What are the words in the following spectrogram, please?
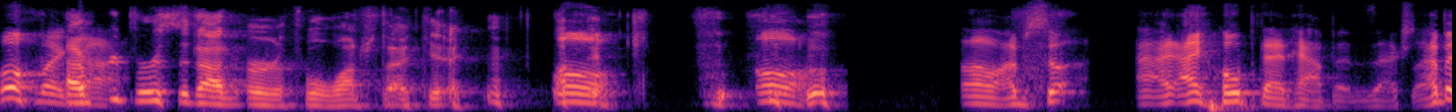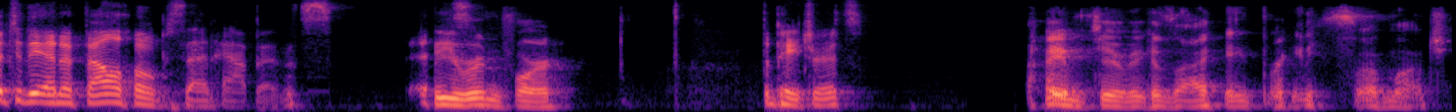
Oh my gosh. Every person on earth will watch that game. Oh, oh, oh! I'm so. I, I hope that happens. Actually, I bet you the NFL hopes that happens. Who you rooting for? The Patriots. I am too because I hate Brady so much.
